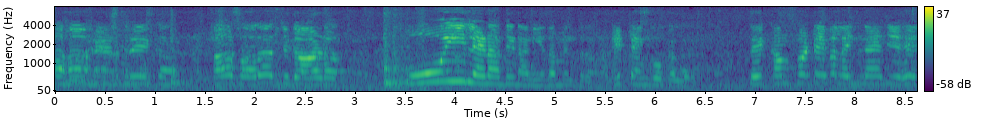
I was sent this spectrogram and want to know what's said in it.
ਆਹ ਹੈਂਡ ਬ੍ਰੇਕ ਆਹ ਸਾਰਾ ਜਗਾੜ। ਕੋਈ ਲੈਣਾ ਦੇਣਾ ਨਹੀਂ ਇਹਦਾ ਮਹਿੰਦਰਾ ਨਾਲ। ਇਹ ਟੈਂਗੋ ਕਲਰ ਤੇ ਕੰਫਰਟੇਬਲ ਇੰਨਾ ਹੈ ਜੀ ਇਹ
